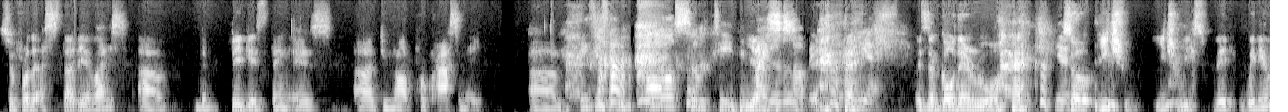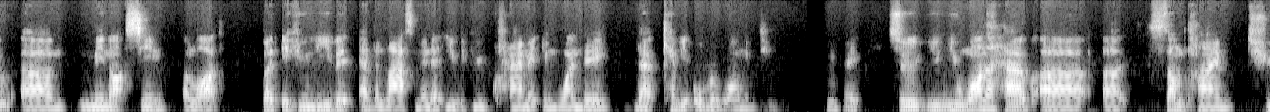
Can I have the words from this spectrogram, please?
so for the study advice, uh, the biggest thing is uh, do not procrastinate. Um, This is an awesome tip. Yes. I love it. Yes. it's a golden rule. yes. So each each week's vid- video um, may not seem a lot, but if you leave it at the last minute, you if you cram it in one day, that can be overwhelming to you, Mhm. right? So you you want to have uh, uh, some time to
